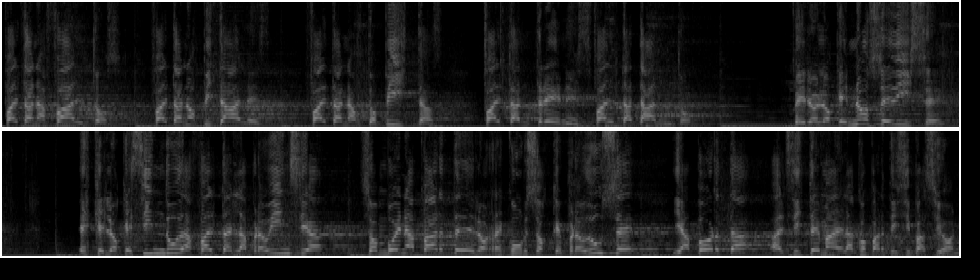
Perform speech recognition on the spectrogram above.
faltan asfaltos, faltan hospitales, faltan autopistas, faltan trenes, falta tanto. Pero lo que no se dice es que lo que sin duda falta en la provincia son buena parte de los recursos que produce y aporta al sistema de la coparticipación.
